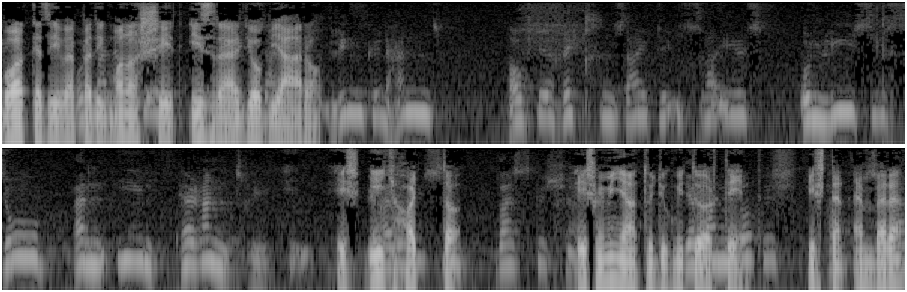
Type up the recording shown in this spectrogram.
bal kezével pedig Manassét Izrael jobbjára. És így hagyta és mi mindjárt tudjuk, mi történt. Isten embere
